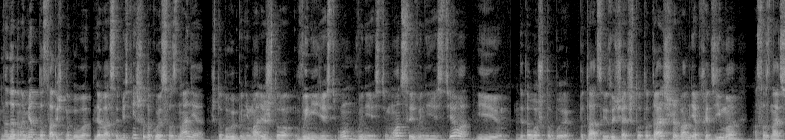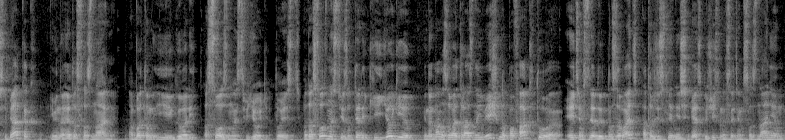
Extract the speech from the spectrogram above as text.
На данный момент достаточно было для вас объяснить, что такое сознание, чтобы вы понимали, что вы не есть ум, вы не есть эмоции, вы не есть тело, и для того, чтобы пытаться изучать что-то дальше, вам необходимо осознать себя как именно это сознание. Об этом и говорит осознанность в йоге. То есть под осознанностью эзотерики и йоги иногда называют разные вещи, но по факту этим следует называть отождествление себя исключительно с этим сознанием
